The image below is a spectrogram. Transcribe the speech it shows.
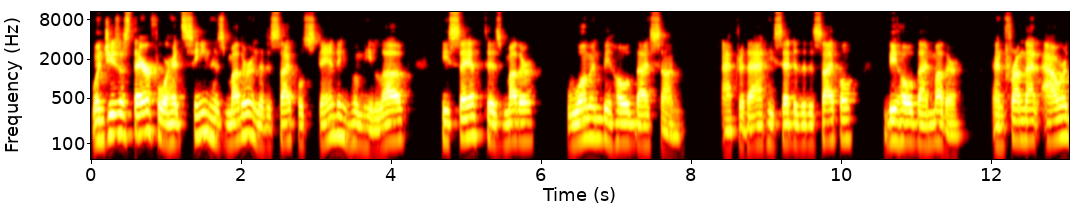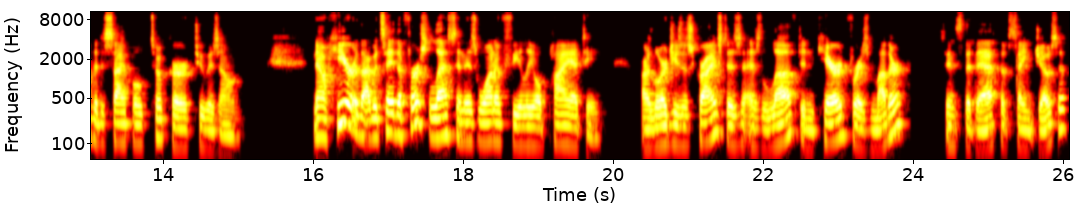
When Jesus therefore had seen his mother and the disciples standing whom he loved, he saith to his mother, Woman, behold thy son. After that he said to the disciple, Behold thy mother. And from that hour the disciple took her to his own. Now, here, I would say the first lesson is one of filial piety. Our Lord Jesus Christ has, has loved and cared for his mother since the death of St. Joseph.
